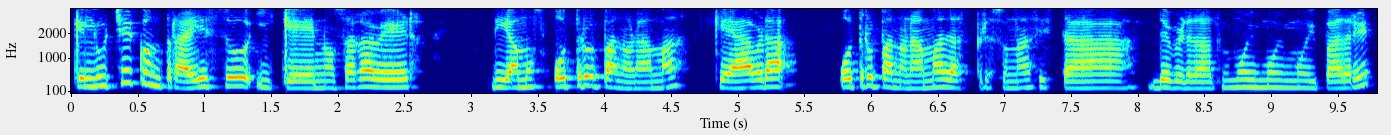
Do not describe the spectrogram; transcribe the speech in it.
que luche contra eso y que nos haga ver, digamos, otro panorama, que abra otro panorama las personas está de verdad muy, muy, muy padre.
